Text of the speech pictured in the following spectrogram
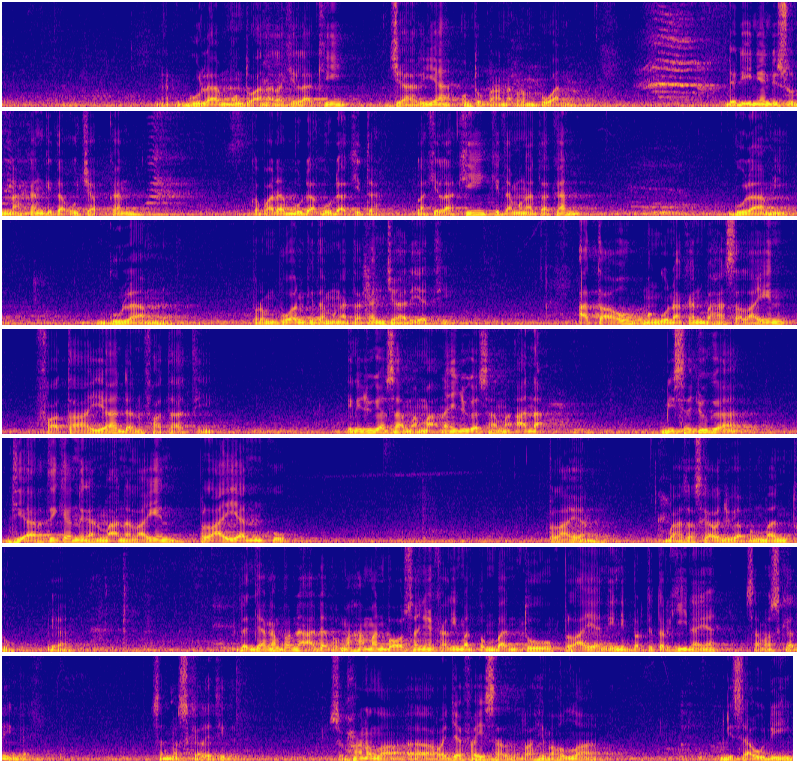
Ya, gulam untuk anak laki-laki, jariah untuk anak perempuan. Jadi ini yang disunnahkan kita ucapkan kepada budak-budak kita. Laki-laki kita mengatakan gulami, gulam. Perempuan kita mengatakan jariyati. Atau menggunakan bahasa lain fataya dan fatati. Ini juga sama, maknanya juga sama, anak. Bisa juga diartikan dengan makna lain pelayanku. Pelayan. Bahasa sekarang juga pembantu, ya. Dan jangan pernah ada pemahaman bahwasanya kalimat pembantu pelayan ini berarti terhina ya, sama sekali enggak. Sama sekali tidak. Subhanallah uh, Raja Faisal rahimahullah di Saudi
